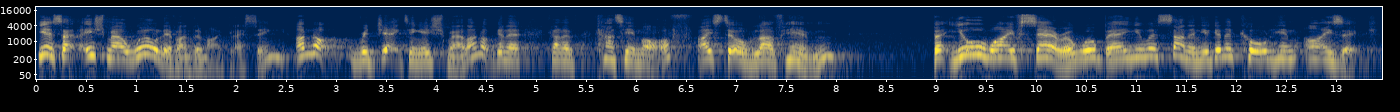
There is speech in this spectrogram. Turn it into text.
Yes, uh, Ishmael will live under my blessing. I'm not rejecting Ishmael. I'm not going to kind of cut him off. I still love him. But your wife Sarah will bear you a son, and you're going to call him Isaac.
